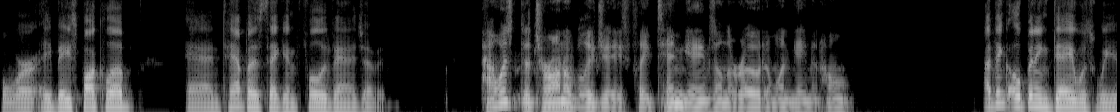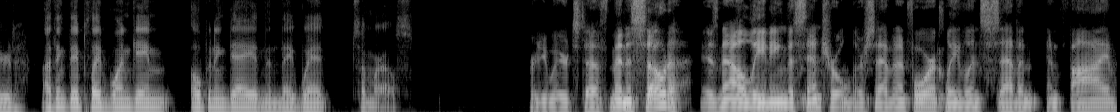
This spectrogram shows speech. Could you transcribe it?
for a baseball club, and Tampa has taken full advantage of it. How has the Toronto Blue Jays played 10 games on the road and one game at home? I think opening day was weird. I think they played one game opening day and then they went somewhere else. Pretty weird stuff. Minnesota is now leading the Central. They're seven and four. Cleveland seven and five.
